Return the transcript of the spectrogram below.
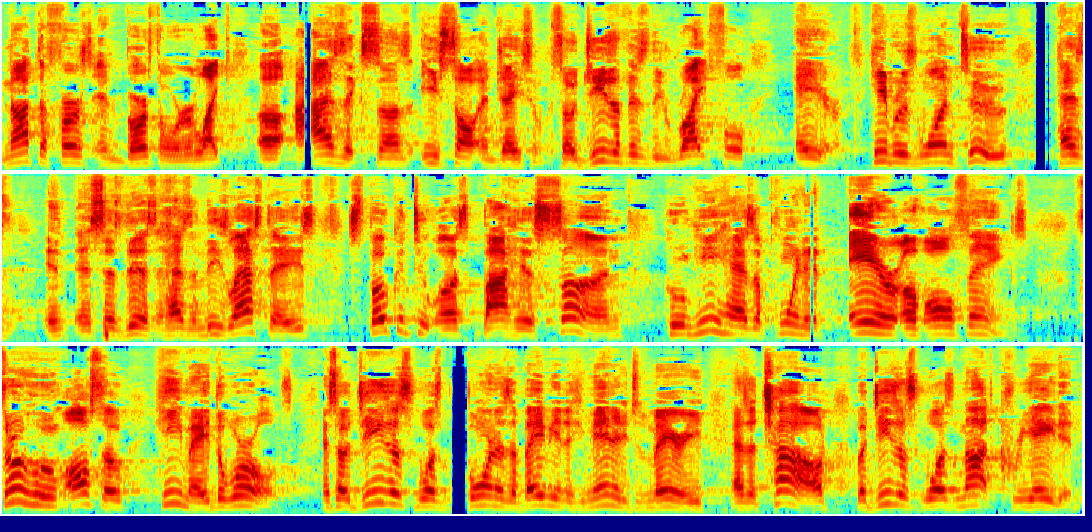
not the first in birth order like uh, Isaac's sons Esau and Jacob. So Jesus is the rightful heir. Hebrews 1 2 has, in, says this, has in these last days spoken to us by his Son, whom he has appointed heir of all things, through whom also he made the worlds. And so Jesus was born as a baby into humanity to Mary as a child, but Jesus was not created.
